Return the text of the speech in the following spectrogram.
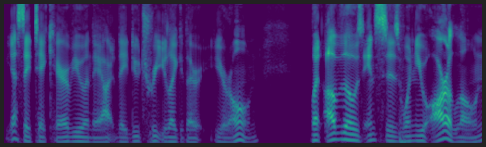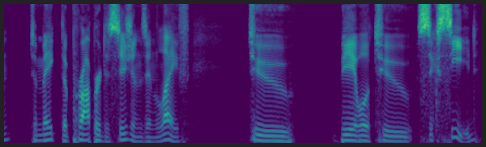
yes, they take care of you and they are they do treat you like they're your own. But of those instances when you are alone, to make the proper decisions in life to be able to succeed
